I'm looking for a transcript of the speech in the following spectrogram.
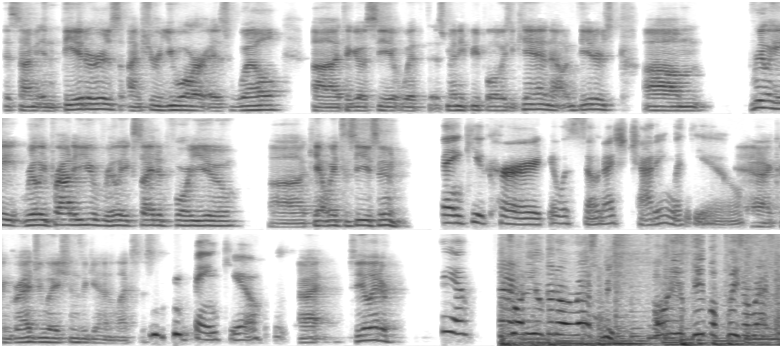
this time in theaters. I'm sure you are as well, uh, to go see it with as many people as you can out in theaters. Um, really, really proud of you, really excited for you. Uh, can't wait to see you soon. Thank you, Kurt. It was so nice chatting with you. Yeah, congratulations again, Alexis. Thank you. All right. See you later. See ya. Which one of you gonna arrest me? One of you people, please arrest me.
